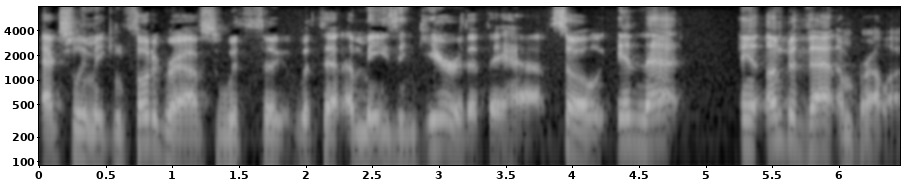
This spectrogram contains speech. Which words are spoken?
actually making photographs with the with that amazing gear that they have. So, in that, in, under that umbrella,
